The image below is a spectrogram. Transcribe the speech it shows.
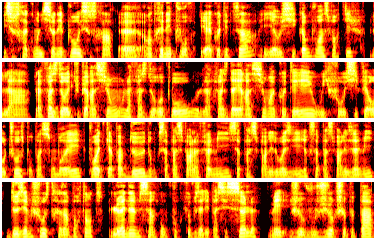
il se sera conditionné pour, il se sera euh, entraîné pour. Et à côté de ça, il y a aussi, comme pour un sportif, la, phase de récupération, la phase de repos, la phase d'aération à côté, où il faut aussi faire autre chose pour pas sombrer, pour être capable d'eux. Donc ça passe par la famille, ça passe par les loisirs, ça passe par les amis. Deuxième chose très importante, le NM c'est un concours que vous allez passer seul, mais je vous jure, je peux pas,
